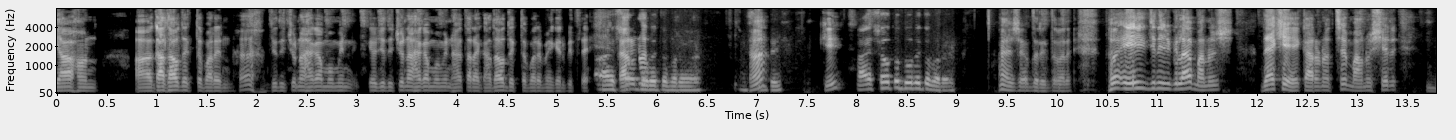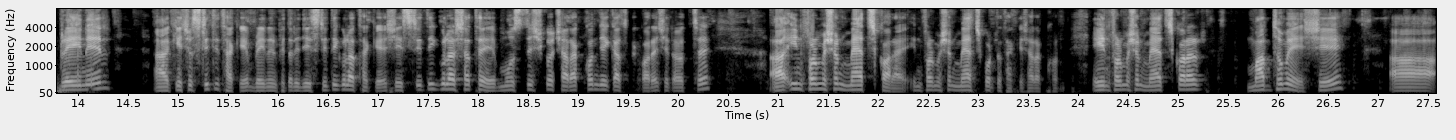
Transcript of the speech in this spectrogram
ইয়া হন গাধাও দেখতে পারেন হ্যাঁ? যদি চুনাহাগা মমিন কেউ যদি চুনাহাগা মমিন হয় তারা গাধাও দেখতে পারে মেঘের ভিতরে। আয়েশাও দৌড়াতে হ্যাঁ? কি? আয়েশাও তো দৌড়াতে পারে। হ্যাঁ সে পারে। তো এই জিনিসগুলা মানুষ দেখে কারণ হচ্ছে মানুষের ব্রেনের কিছু স্মৃতি থাকে ব্রেনের ভিতরে যে স্মৃতিগুলা থাকে সেই স্মৃতিগুলোর সাথে মস্তিষ্ক সারাক্ষণ যে কাজটা করে সেটা হচ্ছে ইনফরমেশন ম্যাচ করায় ইনফরমেশন ম্যাচ করতে থাকে সারাক্ষণ। এই ইনফরমেশন ম্যাচ করার মাধ্যমে সে আহ,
